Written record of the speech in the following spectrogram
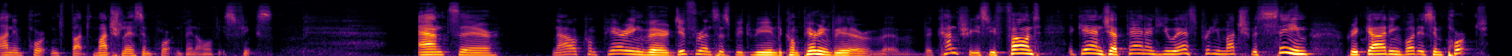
unimportant, but much less important than all these things. And uh, now comparing the differences between the comparing the, uh, the countries, we found again Japan and US pretty much the same regarding what is important.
